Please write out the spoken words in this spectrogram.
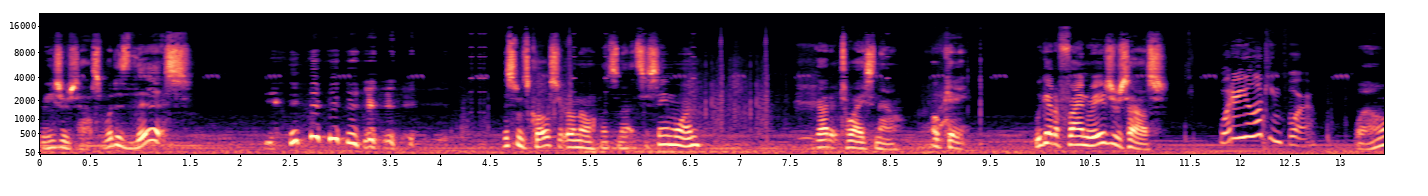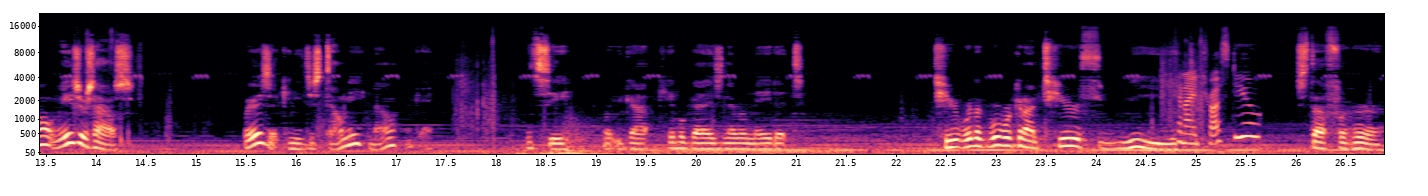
Razor's house. What is this? this one's closer. Oh no, that's not. It's the same one. Got it twice now. Okay. We gotta find Razor's house. What are you looking for? Well, Razor's house. Where is it? Can you just tell me? No? Okay. Let's see what you got. Cable guys never made it. Tier, we're, we're working on tier three Can I trust you? stuff for her.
